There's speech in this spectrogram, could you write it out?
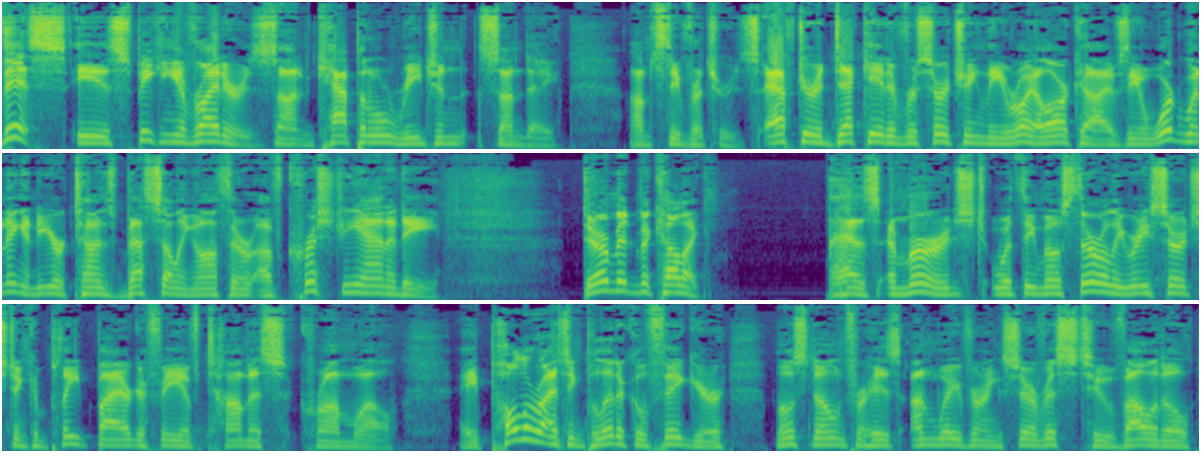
This is Speaking of Writers on Capital Region Sunday. I'm Steve Richards. After a decade of researching the Royal Archives, the award winning and New York Times bestselling author of Christianity, Diarmaid MacCulloch, has emerged with the most thoroughly researched and complete biography of Thomas Cromwell a polarizing political figure, most known for his unwavering service to volatile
